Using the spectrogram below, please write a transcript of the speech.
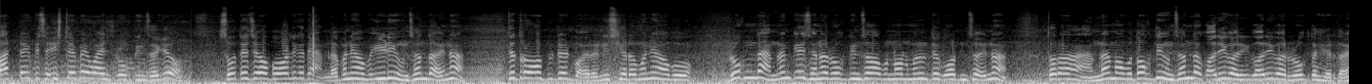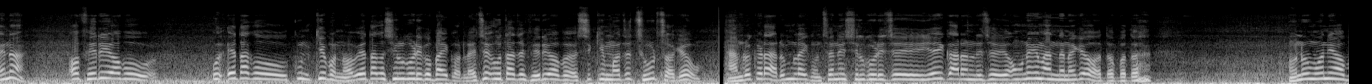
बाटै पछि स्टेपै वाइज रोकिदिन्छ क्या? हो सो त्यो चाहिँ अब अलिकति हामीलाई पनि अब इडी हुन्छ नि त होइन? त्यत्रो अप टु डेट भएर निस्केर पनि अब रोक्नु त हामीलाई पनि केही छैन रोकिदिन्छ अब नर्मली त्यो गरिदिन्छ होइन। तर हामीलाई पनि अब दग्दी हुन्छ नि त घरिघरि घरिघरि रोक्दाखेरि त होइन। अब फेरि अब यताको कुन के भन्नु अब यताको सिलगढीको बाइकहरूलाई चाहिँ उता चाहिँ फेरि अब सिक्किममा चाहिँ छुट छ क्या हौ। हाम्रो केटाहरू पनि लाइक हुन्छ नि सिलगढी चाहिँ यही कारणले चाहिँ आउनै मान्दैन क्या हतपत। हुनु म नि अब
